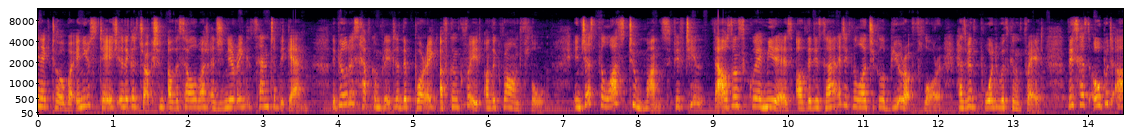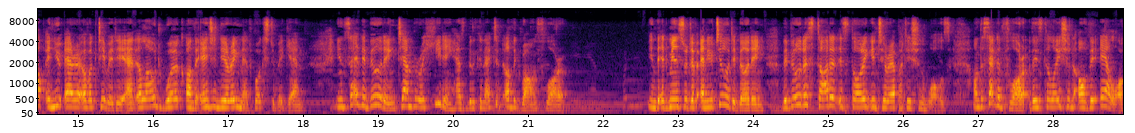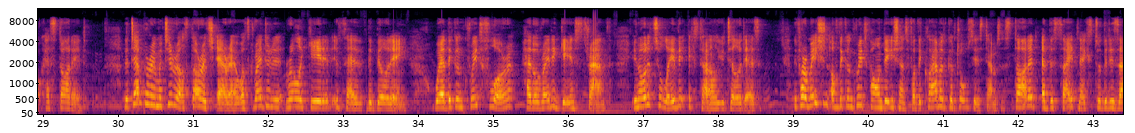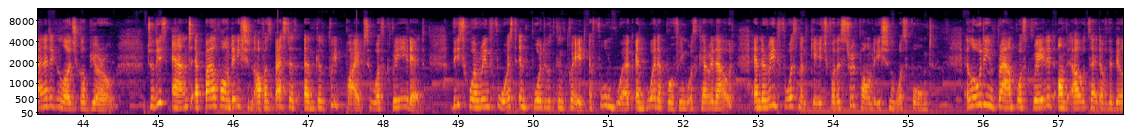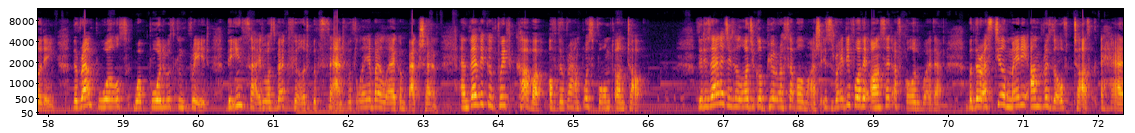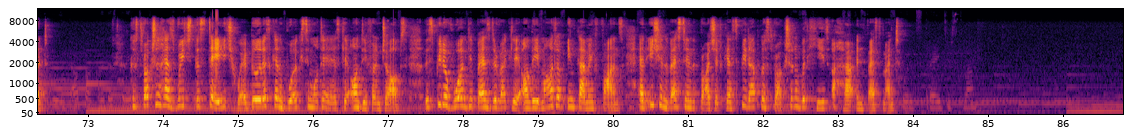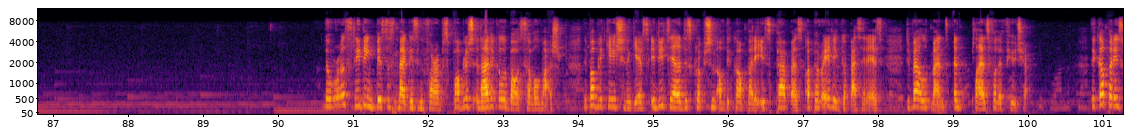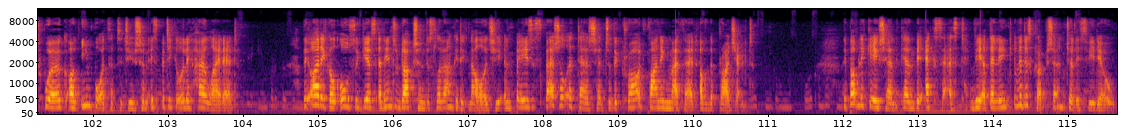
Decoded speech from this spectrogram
In October, a new stage in the construction of the Savalmash Engineering Center began. The builders have completed the pouring of concrete on the ground floor. In just the last two months, 15,000 square meters of the Design and Technological Bureau floor has been poured with concrete. This has opened up a new area of activity and allowed work on the engineering networks to begin. Inside the building, temporary heating has been connected on the ground floor. In the administrative and utility building, the builders started installing interior partition walls. On the second floor, the installation of the airlock has started. The temporary material storage area was gradually relocated inside the building, where the concrete floor had already gained strength, in order to lay the external utilities. The formation of the concrete foundations for the climate control systems started at the site next to the Design and Technological Bureau. To this end, a pile foundation of asbestos and concrete pipes was created. These were reinforced and poured with concrete, a formwork and waterproofing was carried out, and a reinforcement cage for the strip foundation was formed. A loading ramp was created on the outside of the building. The ramp walls were poured with concrete, the inside was backfilled with sand with layer-by-layer -layer compaction, and then the concrete cover of the ramp was formed on top. The Design and Technological Bureau Savalmash is ready for the onset of cold weather, but there are still many unresolved tasks ahead. Construction has reached the stage where builders can work simultaneously on different jobs. The speed of work depends directly on the amount of incoming funds, and each investor in the project can speed up construction with his or her investment. The world's leading business magazine Forbes published an article about Savalmash. The publication gives a detailed description of the company, its purpose, operating capacities, development, and plans for the future. The company's work on import substitution is particularly highlighted. The article also gives an introduction to Slavyanka technology and pays special attention to the crowdfunding method of the project. The publication can be accessed via the link in the description to this video.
